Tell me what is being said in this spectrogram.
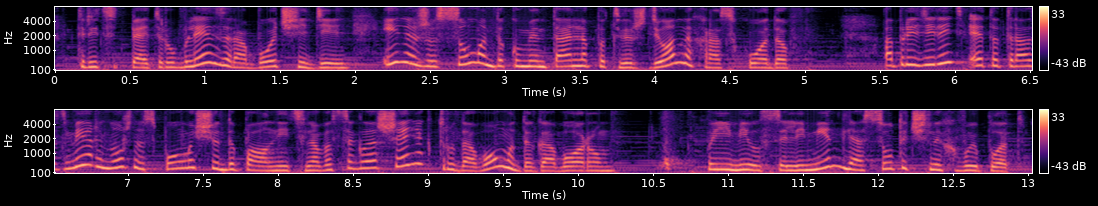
– 35 рублей за рабочий день или же сумма документально подтвержденных расходов. Определить этот размер нужно с помощью дополнительного соглашения к трудовому договору. Появился лимит для суточных выплат –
